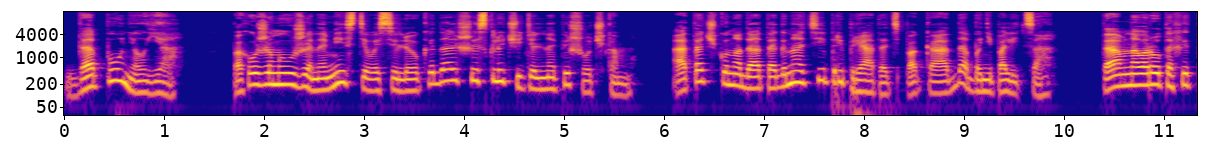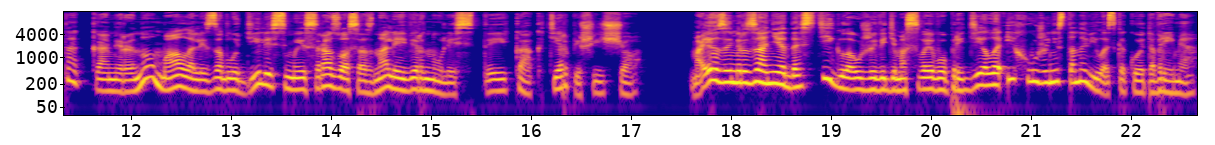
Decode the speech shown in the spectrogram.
«Да понял я. Похоже, мы уже на месте, Василек, и дальше исключительно пешочком. А тачку надо отогнать и припрятать пока, дабы не палиться. Там на воротах и так камеры, но мало ли, заблудились мы и сразу осознали и вернулись. Ты как, терпишь еще?» Мое замерзание достигло уже, видимо, своего предела и хуже не становилось какое-то время.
